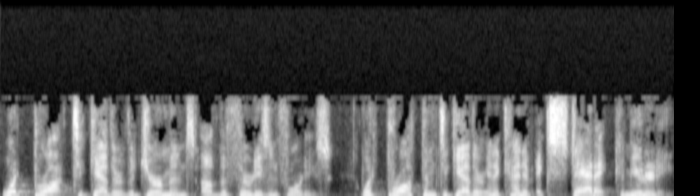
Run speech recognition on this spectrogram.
What brought together the Germans of the 30s and 40s? What brought them together in a kind of ecstatic community?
